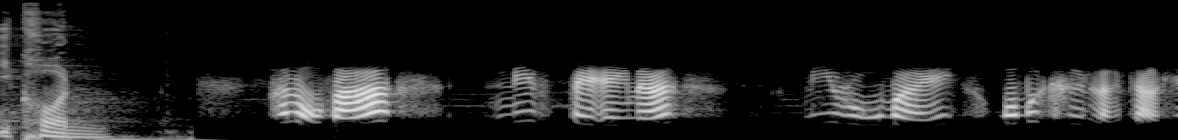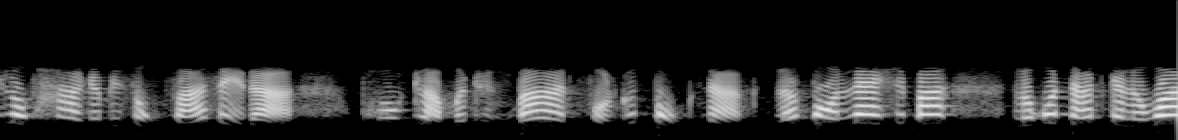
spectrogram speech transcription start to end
อีกคน ฮัลโหลฟ้า นี่เฟยเองนะ นี่รู้ไหมว่าเมื่อคืนหลังจากที่เราพากันไปส่งฟ้าเสร็จอะพอกลับมาถึงบ้านฝนก็ตกหนัก แล้วตอนแรกใช่ปะเราก็นัดกันแล้วว่า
